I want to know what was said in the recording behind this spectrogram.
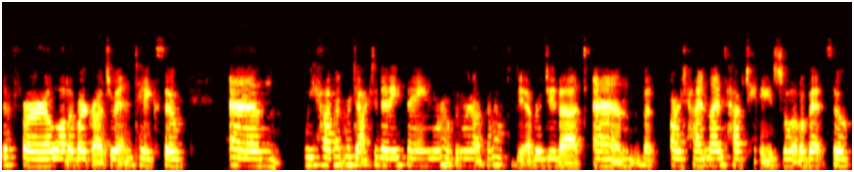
defer a lot of our graduate intake. So um, we haven't redacted anything. We're hoping we're not going to have to do, ever do that. Um, but our timelines have changed a little bit. So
